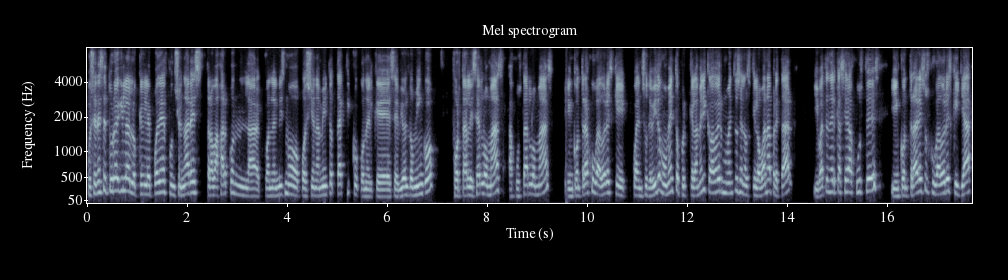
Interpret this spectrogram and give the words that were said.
Pues en este Tour Águila lo que le puede funcionar es trabajar con, la, con el mismo posicionamiento táctico con el que se vio el domingo, fortalecerlo más, ajustarlo más, encontrar jugadores que en su debido momento, porque el América va a haber momentos en los que lo van a apretar y va a tener que hacer ajustes y encontrar esos jugadores que ya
